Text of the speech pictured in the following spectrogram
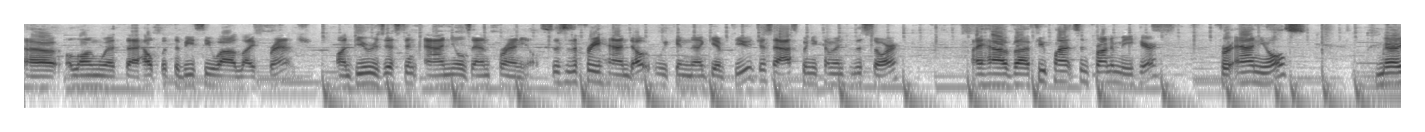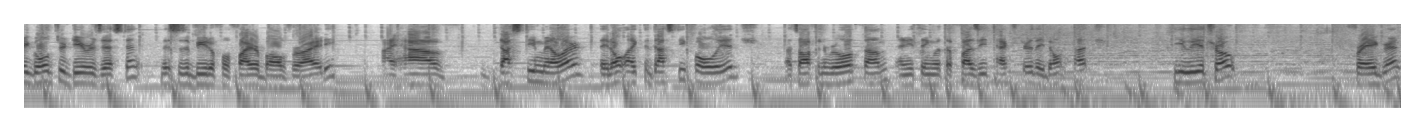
uh, along with uh, help with the BC Wildlife Branch on deer-resistant annuals and perennials. This is a free handout we can uh, give to you. Just ask when you come into the store. I have a few plants in front of me here. For annuals, marigolds are deer resistant. This is a beautiful fireball variety. I have Dusty Miller. They don't like the dusty foliage. That's often a rule of thumb. Anything with a fuzzy texture they don't touch. Heliotrope, fragrant,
